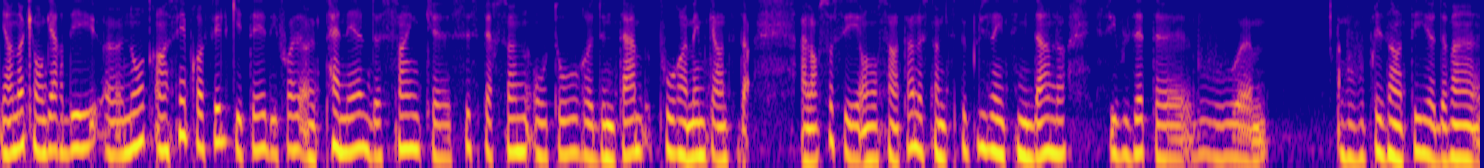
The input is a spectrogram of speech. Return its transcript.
y en a qui ont gardé un autre ancien profil qui était des fois un panel de cinq, euh, six personnes autour d'une table pour un même candidat. Alors ça, c'est, on s'entend, c'est un petit peu plus intimidant si vous êtes, euh, vous, euh, vous, vous présentez devant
